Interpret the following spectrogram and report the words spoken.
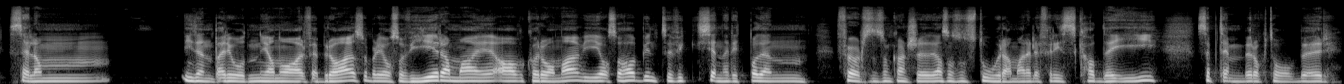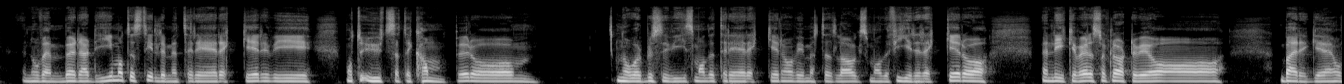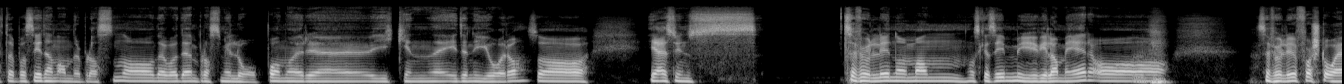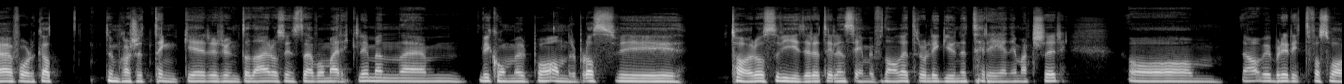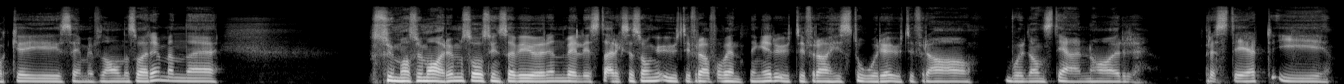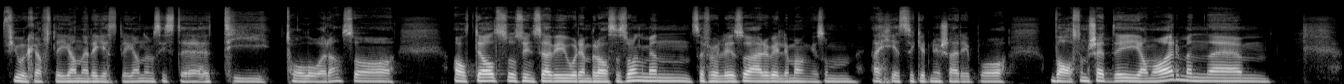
selv om i den perioden januar-februar så ble også vi ramma av korona. Vi også har begynt å kjenne litt på den følelsen som kanskje sånn som Storhamar eller Frisk hadde i september, oktober, november, der de måtte stille med tre rekker. Vi måtte utsette kamper. og Nå var det plutselig vi som hadde tre rekker, og vi møtte et lag som hadde fire rekker. Og, men likevel så klarte vi å berge holdt jeg på å si, den andreplassen, og det var den plassen vi lå på når eh, vi gikk inn i det nye året. Så jeg syns selvfølgelig når man hva skal jeg si, mye vil ha mer, og selvfølgelig forstår jeg folk at de kanskje tenker rundt det der og syns det var merkelig, men um, vi kommer på andreplass. Vi tar oss videre til en semifinale etter å ligge under tre i matcher. Og ja, vi blir litt for svake i semifinalen, dessverre, men eh, Summa summarum så syns jeg vi gjør en veldig sterk sesong ut ifra forventninger, ut ifra historie, ut ifra hvordan Stjernen har prestert i Fjordkraftligaen eller Gestligaen de siste ti-tolv åra. Så alt i alt så syns jeg vi gjorde en bra sesong, men selvfølgelig så er det veldig mange som er helt sikkert nysgjerrig på hva som skjedde i januar. Men eh,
